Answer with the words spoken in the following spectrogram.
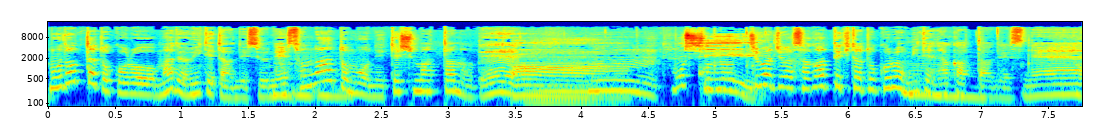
うん、戻ったところまでは見てたんですよね。うん、その後もう寝てしまったので、うん。もし、じわじわ下がってきたところは見てなかったんですね。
